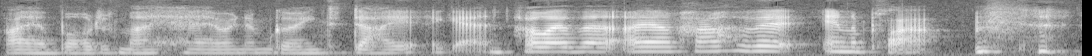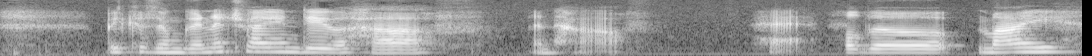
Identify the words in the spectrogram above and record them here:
I am bored of my hair and I'm going to dye it again. However I have half of it in a plait because I'm going to try and do half and half hair. Although my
